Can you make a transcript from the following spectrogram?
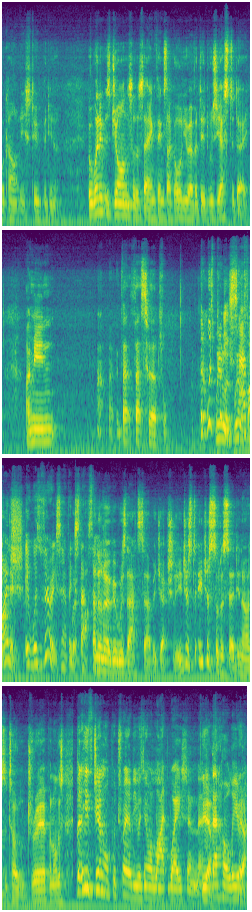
McCartney's stupid," you know, but when it was John sort of saying things like, "All you ever did was yesterday," I mean, uh, that that's hurtful. But it was We pretty we were savage. fighting. It was very savage stuff. I don't know if it was that savage actually. He just he just sort of said, you know, as a total drip and all this. But his general portrayal of you as, you know, a lightweight and that, Yeah. that whole era.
